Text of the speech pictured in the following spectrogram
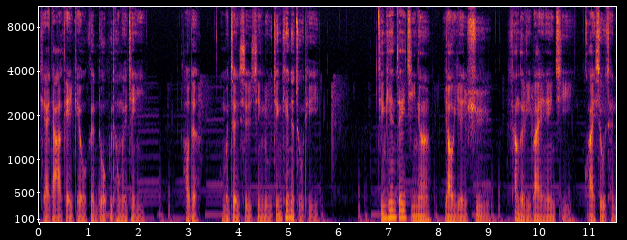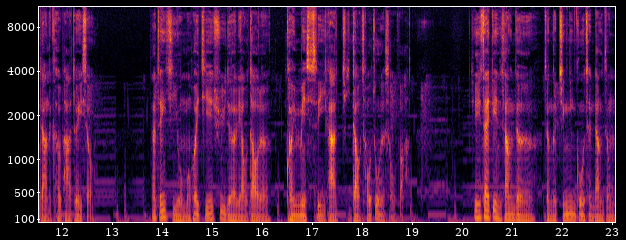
期待大家可以给我更多不同的建议。好的，我们正式进入今天的主题。今天这一集呢，要延续上个礼拜的那一集快速成长的可怕对手。那这一集我们会接续的聊到了关于 Miss C 他几道操作的手法。其实，在电商的整个经历过程当中，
